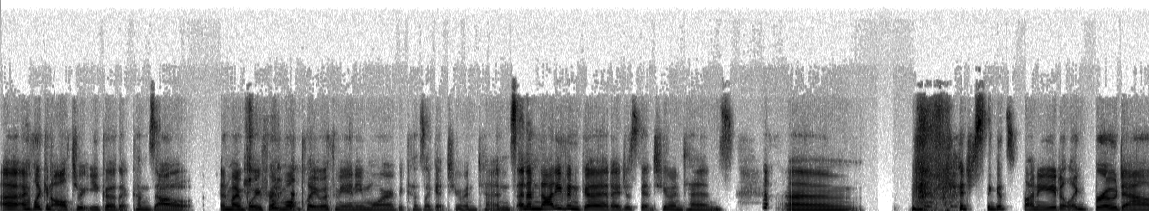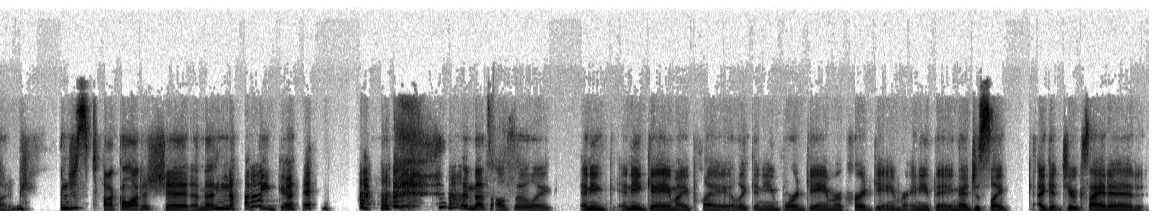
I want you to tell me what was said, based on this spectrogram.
uh, I have like an alter ego that comes out, and my boyfriend won't play with me anymore because I get too intense. And I'm not even good. I just get too intense. Um, but I just think it's funny to like bro down and just talk a lot of shit and then not be good. and that's also like any any game I play, like any board game or card game or anything. I just like I get too excited,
